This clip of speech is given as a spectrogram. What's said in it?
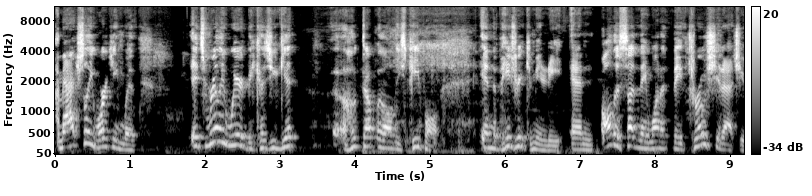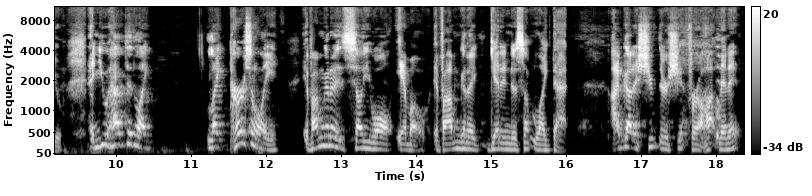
I'm actually working with. It's really weird because you get hooked up with all these people in the Patriot community, and all of a sudden they want to they throw shit at you, and you have to like, like personally, if I'm gonna sell you all ammo, if I'm gonna get into something like that, I've got to shoot their shit for a hot minute,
